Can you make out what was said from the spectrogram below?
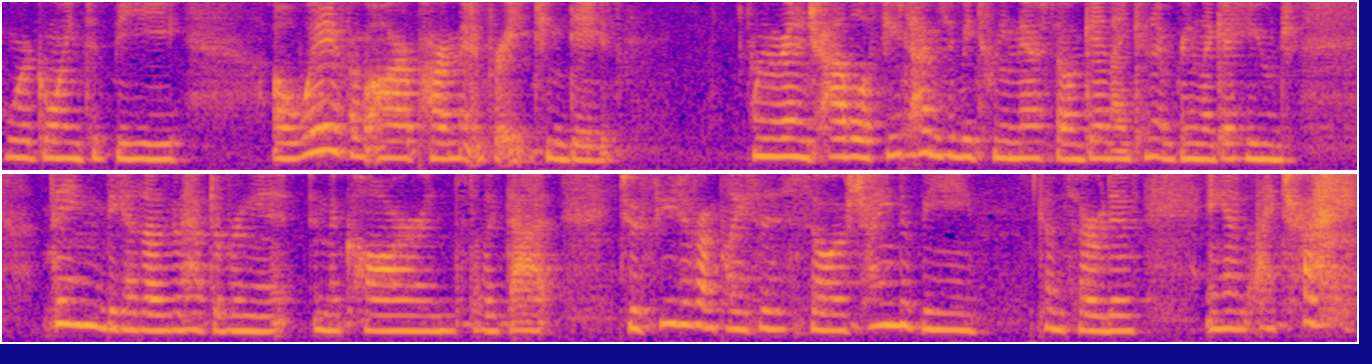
were going to be away from our apartment for 18 days. We were going to travel a few times in between there, so again, I couldn't bring like a huge thing because I was gonna have to bring it in the car and stuff like that to a few different places so I was trying to be conservative and I tried.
